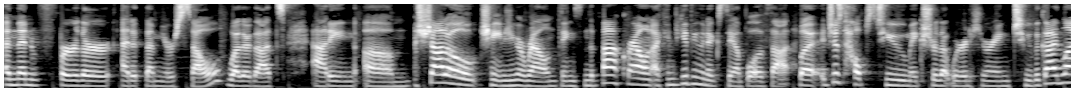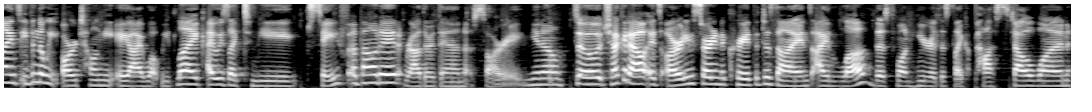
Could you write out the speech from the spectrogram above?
and then further edit them yourself, whether that's adding um, a shadow, changing around things in the background. I can give you an example of that, but it just helps to make sure that we're adhering to the guidelines. Even though we are telling the AI what we'd like, I always like to be safe about it rather than sorry, you know? So check it out. It's already starting to create the designs. I love this one here, this like pastel one.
